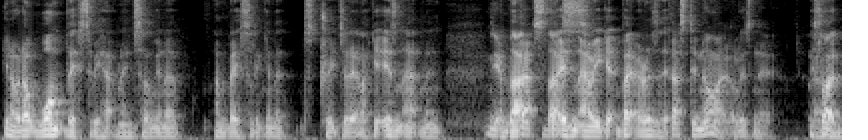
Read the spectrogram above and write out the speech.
you know i don't want this to be happening so i'm gonna i'm basically gonna treat today like it isn't happening Yeah, and but that, that's, that that's, isn't how you get better is it That's denial, isn't it? it's Um, like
